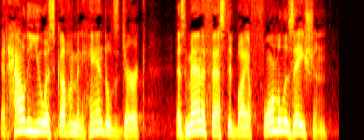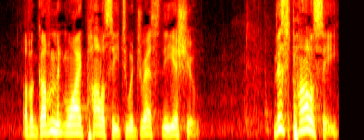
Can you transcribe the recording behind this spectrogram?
at how the U.S. government handles DURC as manifested by a formalization of a government-wide policy to address the issue. This policy,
